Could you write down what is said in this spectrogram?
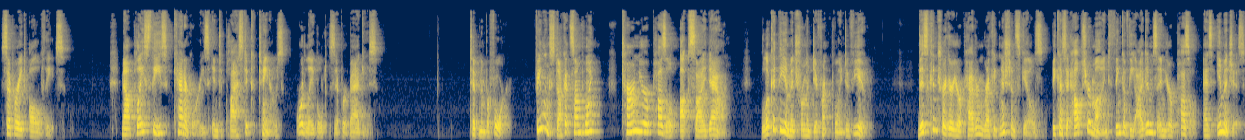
Separate all of these. Now place these categories into plastic containers or labeled zipper baggies. Tip number four. Feeling stuck at some point? Turn your puzzle upside down. Look at the image from a different point of view. This can trigger your pattern recognition skills because it helps your mind think of the items in your puzzle as images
